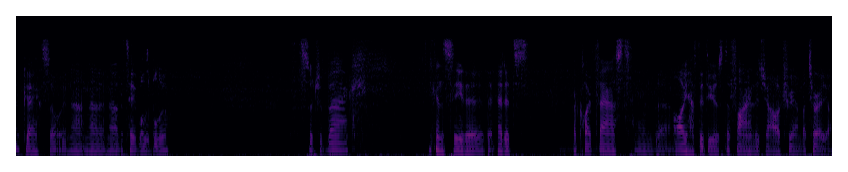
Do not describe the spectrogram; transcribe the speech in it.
Okay so now now now the table is blue switch it back you can see the the edits are quite fast and uh, all you have to do is define the geometry and material.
